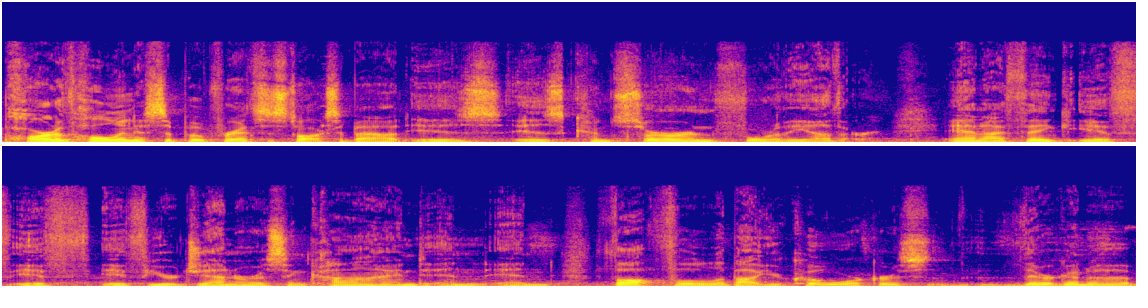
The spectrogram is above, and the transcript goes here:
part of holiness that Pope Francis talks about is is concern for the other. And I think if if if you're generous and kind and, and thoughtful about your coworkers, they're going to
